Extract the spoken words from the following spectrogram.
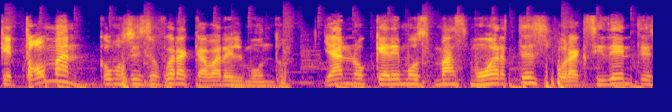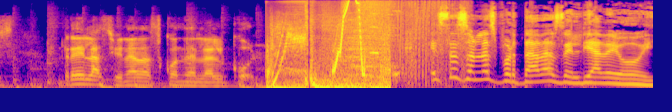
que toman como si se fuera a acabar el mundo. Ya no queremos más muertes por accidentes relacionadas con el alcohol. Estas son las portadas del día de hoy.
